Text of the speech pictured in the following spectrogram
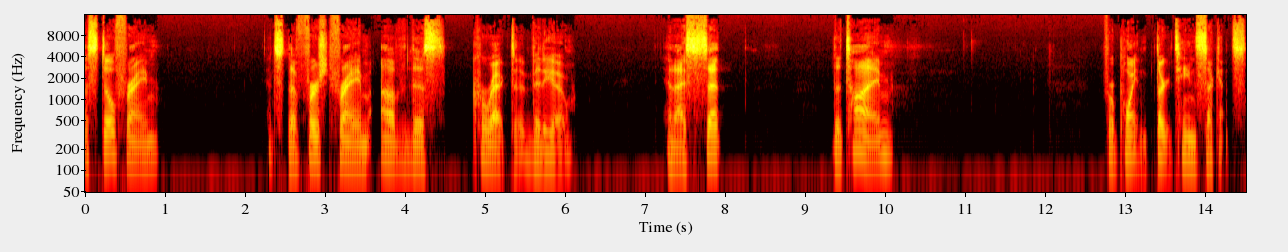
a still frame. It's the first frame of this correct video. And I set the time for 0.13 seconds.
